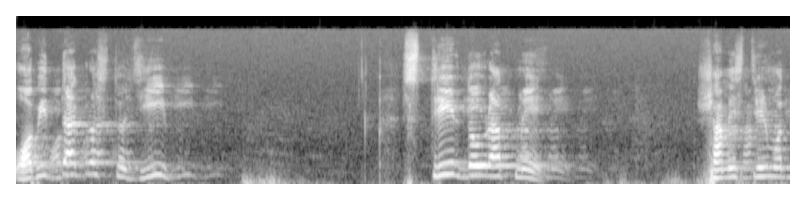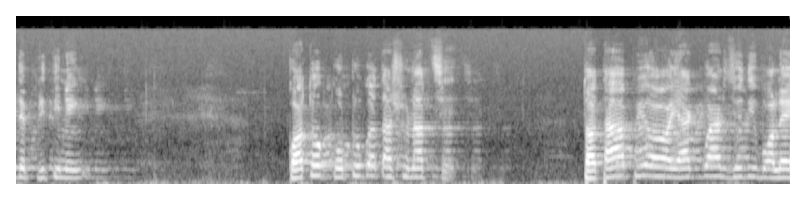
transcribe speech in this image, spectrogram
অবিদ্যাগ্রস্ত জীব স্ত্রীর দৌরাত্মে, স্বামী স্ত্রীর মধ্যে প্রীতি নেই। কত কটু কথা শোনাচ্ছে। তথাপিও একবার যদি বলে,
